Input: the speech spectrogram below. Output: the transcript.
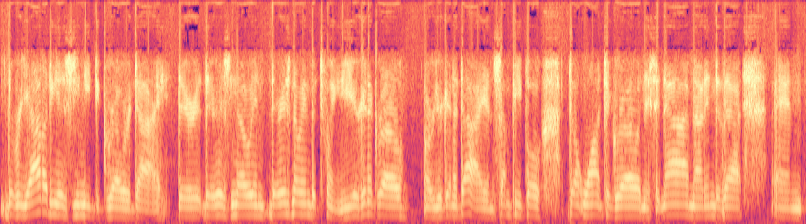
the reality is you need to grow or die. There there is no in, there is no in between. You're going to grow or you're going to die. And some people don't want to grow, and they say, "Nah, I'm not into that." And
